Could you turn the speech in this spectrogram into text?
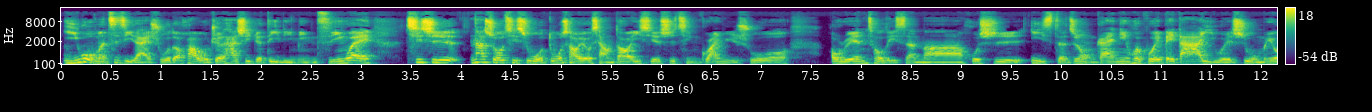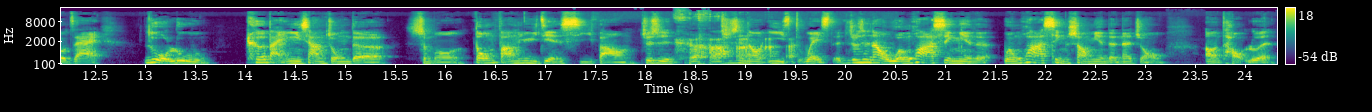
以我们自己来说的话，我觉得它是一个地理名词，因为其实那时候其实我多少有想到一些事情，关于说。Orientalism 啊，或是 East 这种概念，会不会被大家以为是我们又在落入刻板印象中的什么东方遇见西方，就是 就是那种 East West，就是那种文化性面的文化性上面的那种呃讨论。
